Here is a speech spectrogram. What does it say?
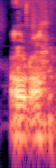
Hold on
